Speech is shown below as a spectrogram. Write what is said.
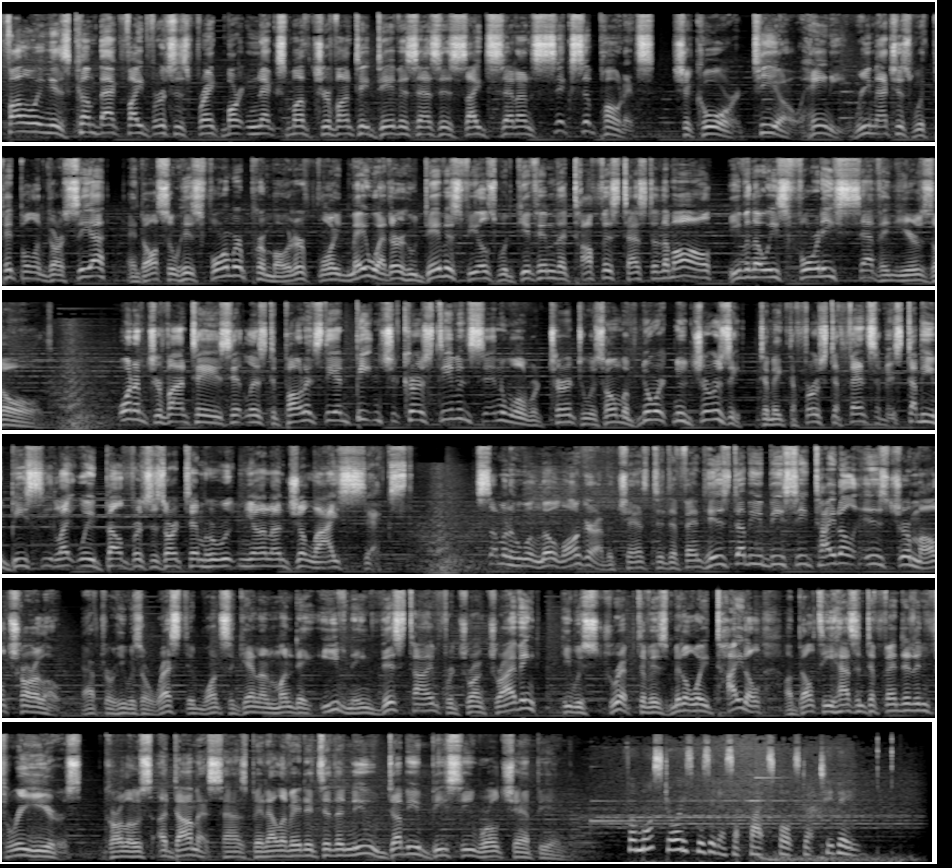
Following his comeback fight versus Frank Martin next month, Gervonta Davis has his sights set on six opponents. Shakur, Tio, Haney, rematches with Pitbull and Garcia, and also his former promoter, Floyd Mayweather, who Davis feels would give him the toughest test of them all, even though he's 47 years old. One of Gervonta's hit list opponents, the unbeaten Shakur Stevenson, will return to his home of Newark, New Jersey to make the first defense of his WBC lightweight belt versus Artem Harutyunyan on July 6th. Someone who will no longer have a chance to defend his WBC title is Jermall Charlo. After he was arrested once again on Monday evening, this time for drunk driving, he was stripped of his middleweight title, a belt he hasn't defended in three years. Carlos Adames has been elevated to the new WBC World Champion. For more stories, visit us at fightsports.tv.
